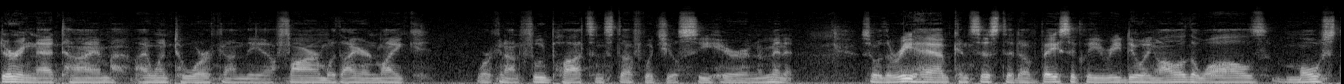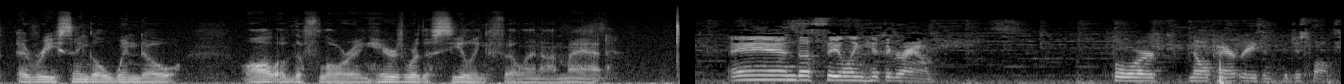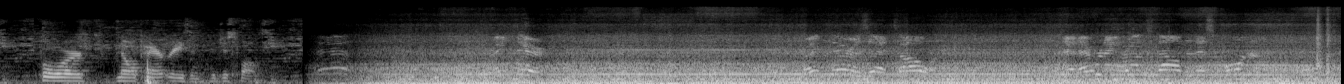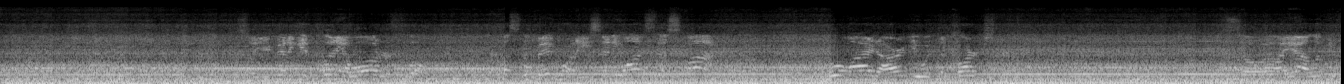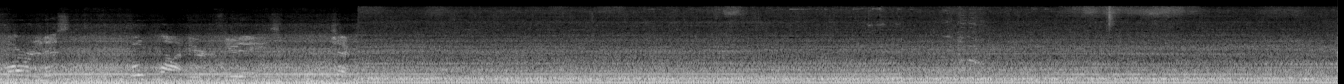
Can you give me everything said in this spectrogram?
during that time, I went to work on the uh, farm with Iron Mike, working on food plots and stuff, which you'll see here in a minute. So the rehab consisted of basically redoing all of the walls, most every single window, all of the flooring. Here's where the ceiling fell in on Matt. And the ceiling hit the ground. For no apparent reason, it just falls. For no apparent reason, it just falls. Right there. Right there is that tower. And everything runs down to this corner. So you're going to get plenty of water flow. That's the big one. He said he wants this spot. Who am I to argue with the Clarkster? So uh, yeah, looking forward to this food plot here in a few days. Check.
